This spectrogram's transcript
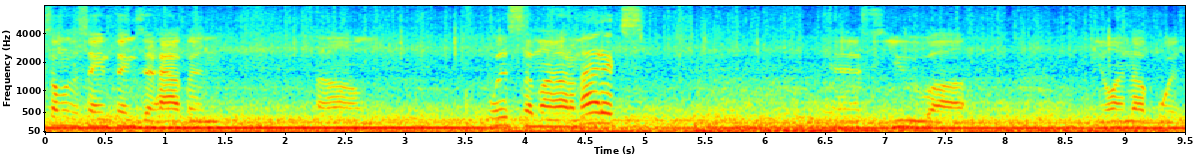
some of the same things that happen um, with semi-automatics. If you uh, you'll end up with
